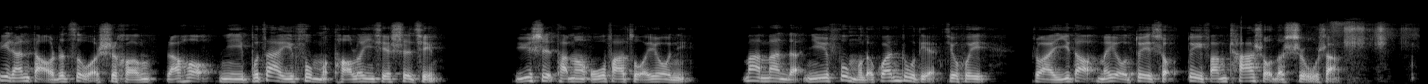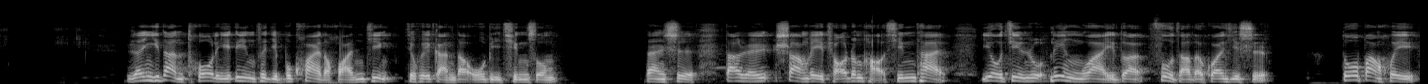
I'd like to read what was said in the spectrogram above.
必然导致自我失衡，然后你不再与父母讨论一些事情，于是他们无法左右你。慢慢的，你与父母的关注点就会转移到没有对手、对方插手的事物上。人一旦脱离令自己不快的环境，就会感到无比轻松。但是，当人尚未调整好心态，又进入另外一段复杂的关系时，多半会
